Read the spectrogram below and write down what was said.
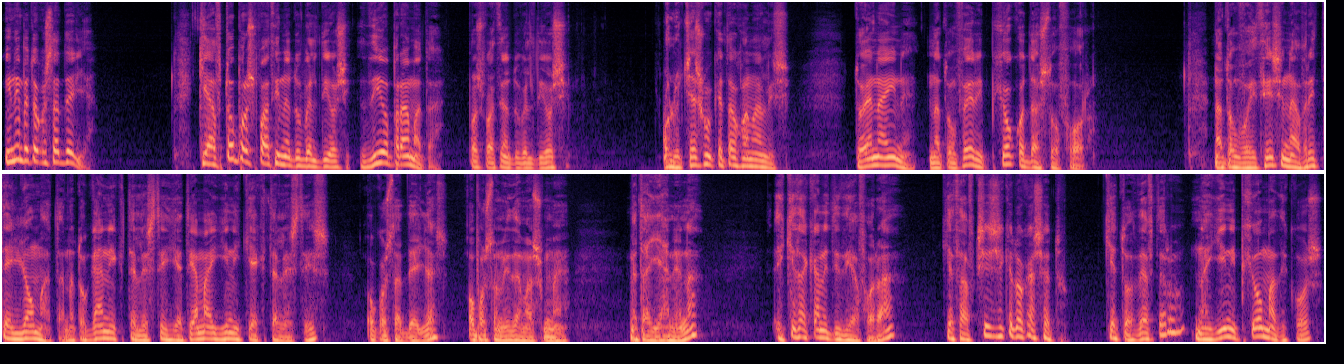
Είναι με το Κωνσταντέλια. Και αυτό προσπαθεί να του βελτιώσει. Δύο πράγματα προσπαθεί να του βελτιώσει. Ο Λουτσέσκου και τα έχω αναλύσει. Το ένα είναι να τον φέρει πιο κοντά στο φόρο. Να τον βοηθήσει να βρει τελειώματα, να τον κάνει εκτελεστή. Γιατί άμα γίνει και εκτελεστής, ο Κωνσταντέλιας, όπως τον είδαμε, ας πούμε, με τα Γιάννενα, εκεί θα κάνει τη διαφορά και θα αυξήσει και το κασέ του. Και το δεύτερο, να γίνει πιο ομαδικός,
